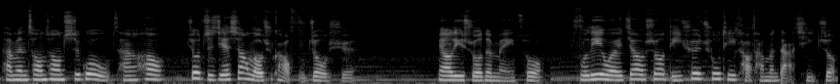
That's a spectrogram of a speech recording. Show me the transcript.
他们匆匆吃过午餐后，就直接上楼去考符咒学。妙丽说的没错，弗利维教授的确出题考他们打气咒。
